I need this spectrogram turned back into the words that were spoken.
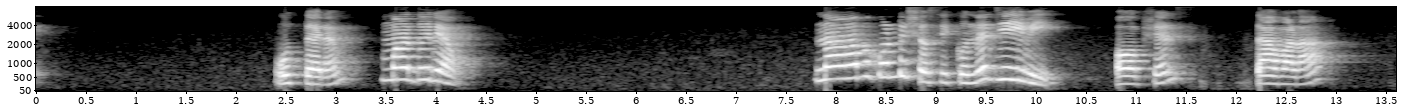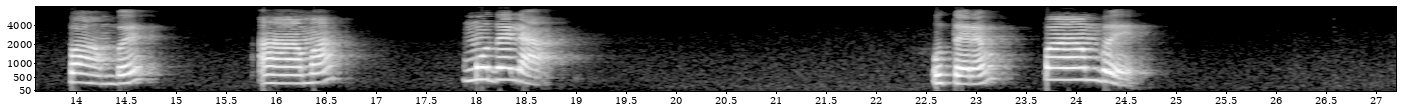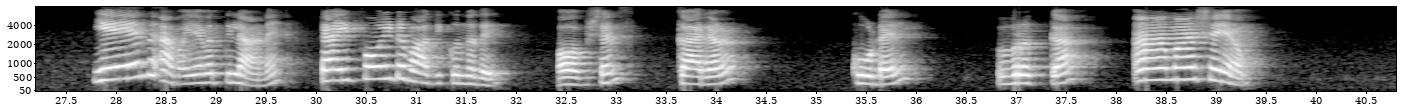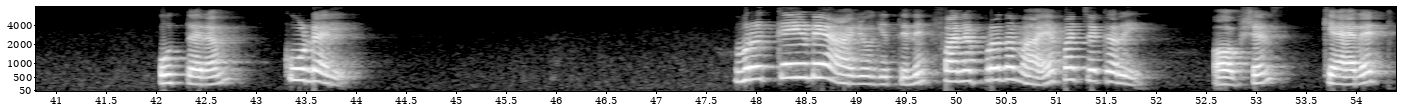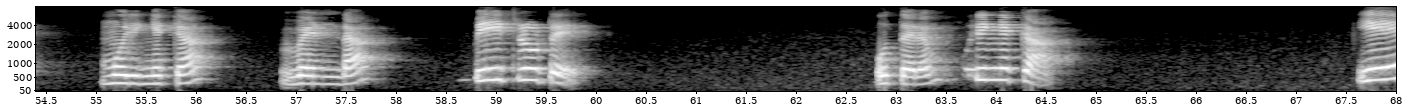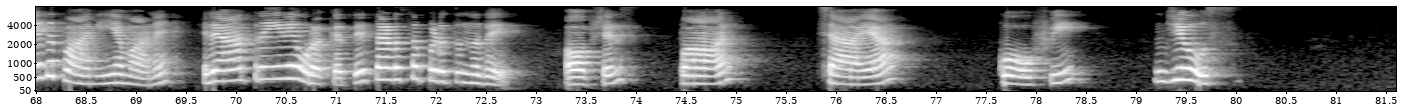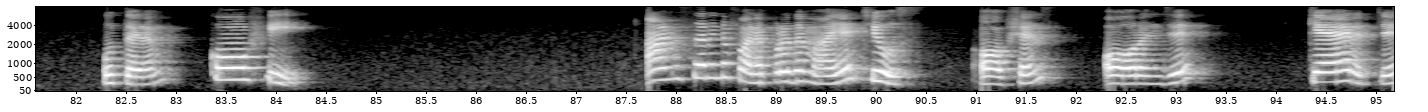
ഉത്തരം മധുരം. നാവ് കൊണ്ട് ശ്വസിക്കുന്ന ജീവി. ഓപ്ഷൻസ് തവള പാമ്പ് ആമ മുതല. ഉത്തരം പാമ്പ്. ഏത് അവയവത്തിലാണ് ടൈഫോയിഡ് ബാധിക്കുന്നത്? ഓപ്ഷൻസ് കരൾ കുടൽ വൃക്ക ആമാശയം. ഉത്തരം കുടൽ. വൃക്കയുടെ ആരോഗ്യത്തിന് ഫലപ്രദമായ പച്ചക്കറി. ഓപ്ഷൻസ് ക്യാരറ്റ് മുരിങ്ങക്ക വെണ്ട ബീറ്റ്റൂട്ട്. ഉത്തരം മുരിങ്ങക്ക ഏത് പാനീയമാണ് രാത്രിയിലെ ഉറക്കത്തെ തടസ്സപ്പെടുത്തുന്നത്. ഓപ്ഷൻസ് പാൽ ചായ കോഫി ജ്യൂസ്. ഉത്തരം കോഫി. അൾസറിന് ഫലപ്രദമായ juice. Options orange carrot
